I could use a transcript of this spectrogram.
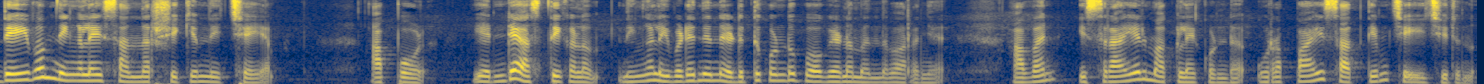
ദൈവം നിങ്ങളെ സന്ദർശിക്കും നിശ്ചയം. അപ്പോൾ എന്റെ അസ്ഥികളും നിങ്ങൾ ഇവിടെ നിന്ന് എടുത്തുകൊണ്ടു പോകണമെന്ന് പറഞ്ഞ് അവൻ ഇസ്രായേൽ മക്കളെ കൊണ്ട് ഉറപ്പായി സത്യം ചെയ്യിച്ചിരുന്നു.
